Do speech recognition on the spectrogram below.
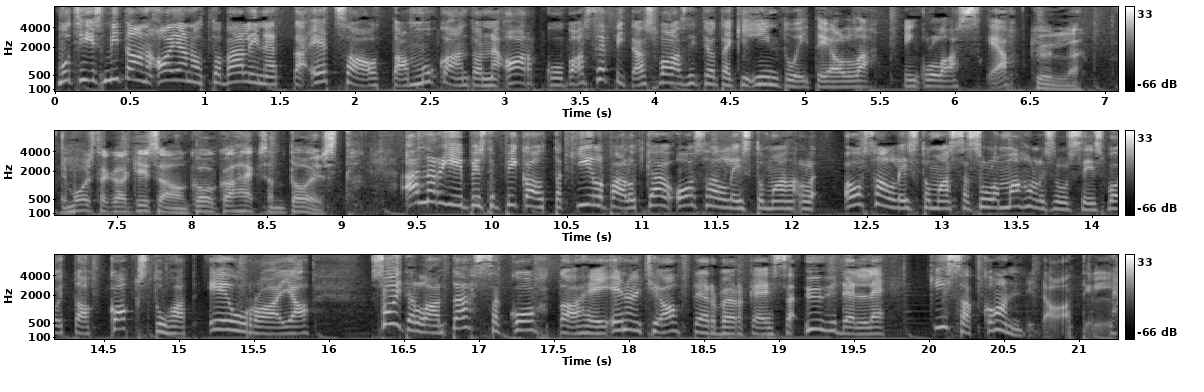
Mutta siis mitään ajanottovälinettä et saa ottaa mukaan tonne arkkuun, vaan se pitäisi vaan sit jotenkin intuitiolla niin laskea. Kyllä. Ja muistakaa, kisa on K18. nrj.fi kautta kilpailut käy osallistuma- osallistumassa. Sulla on mahdollisuus siis voittaa 2000 euroa ja soitellaan tässä kohtaa hei Energy Afterworkeissa yhdelle kisakandidaatille.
